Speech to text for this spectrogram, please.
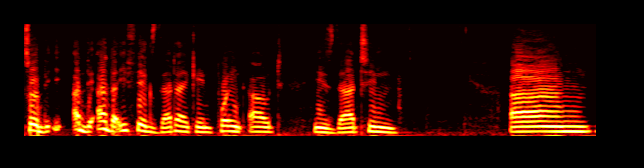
so, the uh, the other effects that I can point out is that um, um,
